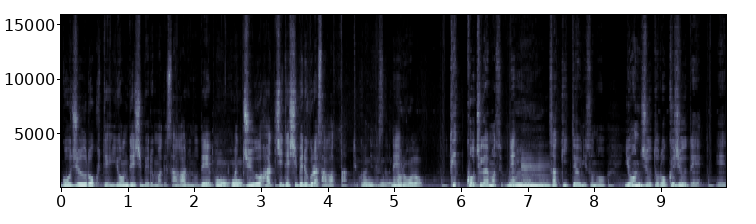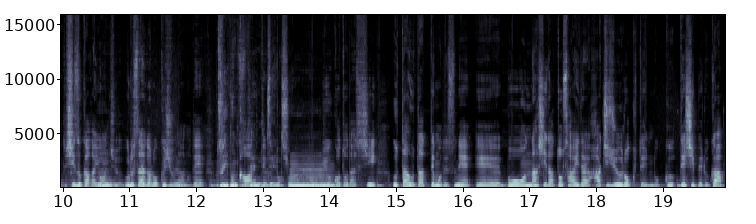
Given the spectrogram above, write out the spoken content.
56.4デシベルまで下がるので、ほうほう。まあ、18デシベルぐらい下がったっていう感じですかね。なるほど、結構違いますよね、うん。さっき言ったようにその40と60で、えー、と静かが40、うるさいが60なので随分変わってると。いうことだし歌歌ってもですね、えー防音なしだと最大86.6デシベルが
